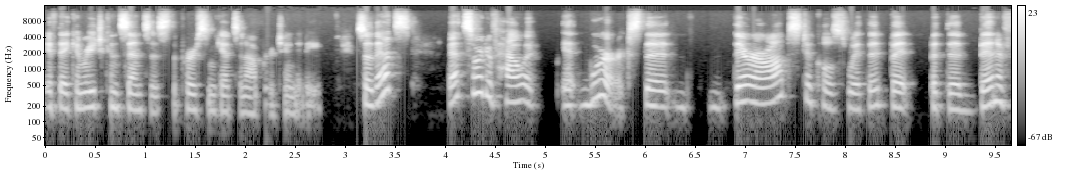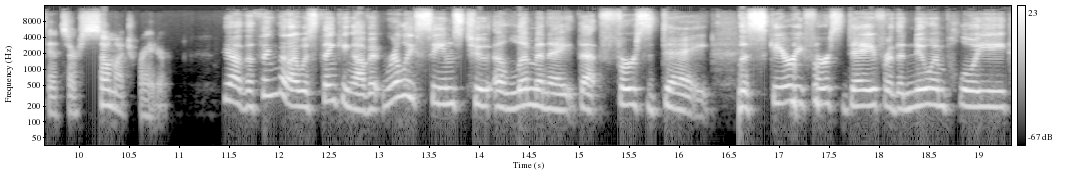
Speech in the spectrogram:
if they can reach consensus, the person gets an opportunity. So that's that's sort of how it it works. The there are obstacles with it, but but the benefits are so much greater. Yeah, the thing that I was thinking of, it really seems to eliminate that first day, the scary first day for the new employee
